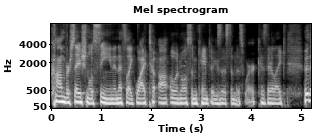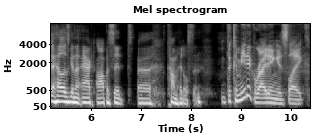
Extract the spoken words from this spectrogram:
conversational scene, and that's like why to- uh, Owen Wilson came to exist in this work because they're like, who the hell is gonna act opposite uh, Tom Hiddleston? the comedic writing is like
